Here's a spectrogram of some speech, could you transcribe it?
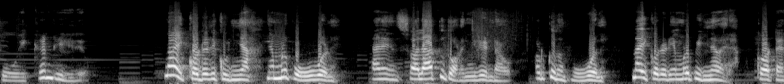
ചോദിക്കേണ്ടി വരും. എന്നാ ആയിക്കോട്ടെ കുഞ്ഞ നമ്മൾ പോവാണ്. ഞാൻ സ്വലാത്ത് തുടങ്ങിയിട്ടുണ്ടാവും. അവിടേക്കൊന്ന് പോവാണ്. എന്നാ ആയിക്കോട്ടെ നമ്മൾ പിന്നെ വരാം. കോട്ടെ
